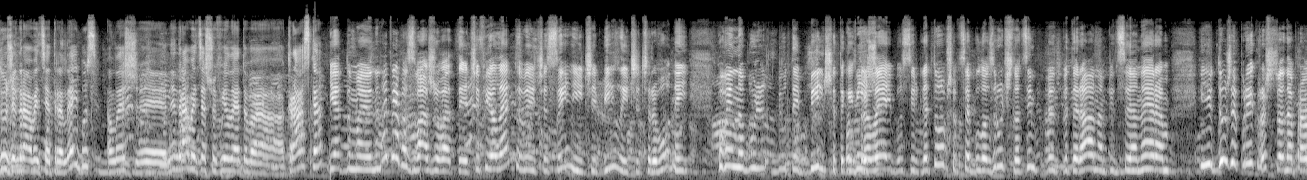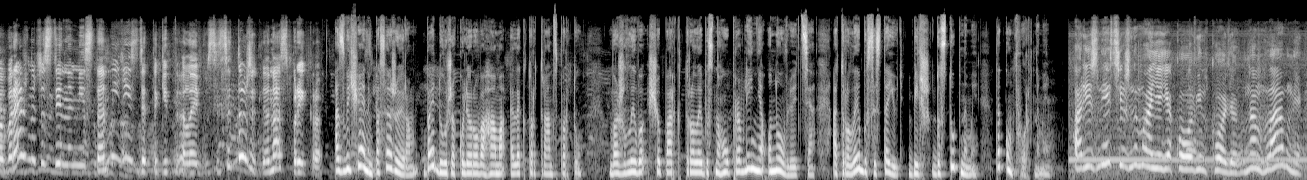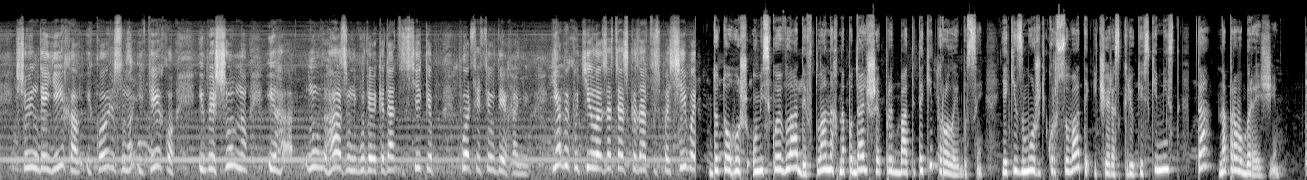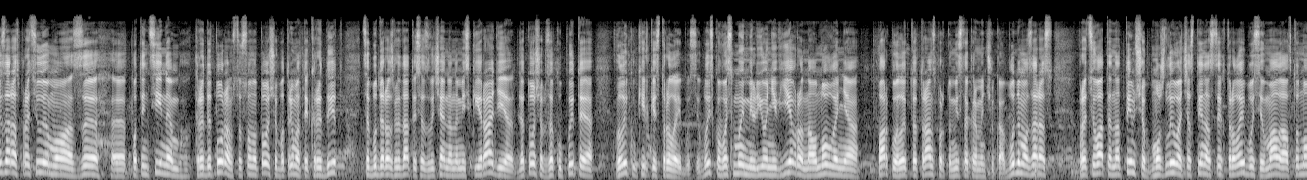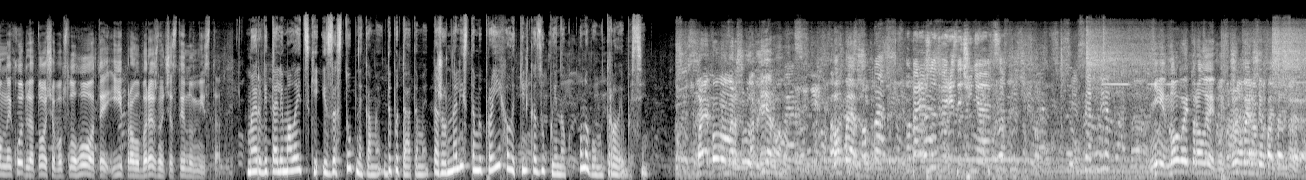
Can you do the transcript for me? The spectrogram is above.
Дуже подобається тролейбус, але ж е, не подобається, що фіолетова краска. Я думаю, не треба зважувати, чи фіолетовий, чи синій, чи білий, чи червоний. Повинно буль- бути більше таких Побільше. тролейбусів для того, щоб це було зручно цим ветеранам, пенсіонерам. І дуже прикро, що на правобережну частину міста не їздять такі тролейбуси. Це дуже для нас прикро. А звичайним пасажирам байдужа кольорова гама електротранспорту. Важливо, що парк тролейбусного управління оновлюється, а тролейбуси стають більш доступними та комфортними. А різниці ж немає, якого він кольору. Нам головне, що він де їхав і корисно, і тихо, і безшумно, і ну, газу не буде викидати стільки портиться в диханні. Я би хотіла за це сказати спасибо. До того ж, у міської влади в планах на подальше придбати такі тролейбуси, які зможуть курсувати і через Крюківський міст та на правобережжі. Ми зараз працюємо з е, потенційним кредитором стосовно того, щоб отримати кредит. Це буде розглядатися звичайно на міській раді для того, щоб закупити велику кількість тролейбусів. Близько 8 мільйонів євро на оновлення парку електротранспорту міста Кременчука. Будемо зараз працювати над тим, щоб можлива частина з цих тролейбусів мала автономний ход для того, щоб обслуговувати і правобережну частину міста. Мер Віталій Малецький із заступниками, депутатами та журналістами проїхали кілька зупинок у новому тролейбусі. По якому маршруту? По першому. Обережно двері зачиняються. Ні, новий тролейбус. Ви перші пасажири.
